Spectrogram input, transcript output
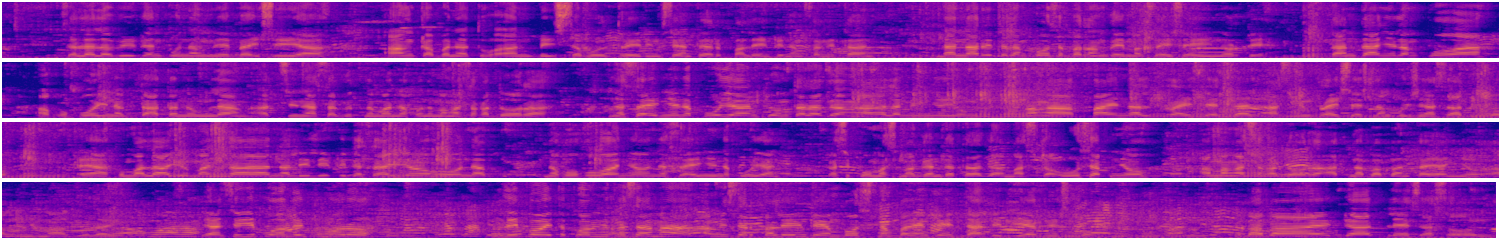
Sa lalawigan po ng Nueva Ecija, ang Kabanatuan Vegetable Trading Center, Palengke ng Sangitan, na narito lang po sa Barangay Magsaysay Norte. Tandaan niyo lang po ha, ako po ay nagtatanong lang at sinasagot naman ako ng mga sakadora. Nasa inyo na po yan kung talagang aalamin nyo yung mga final prices dahil asking prices lang po sinasabi ko. Ayan, kung malayo man sa nalilikida sa inyo o na, nakukuha nyo, nasa inyo na po yan. Kasi po mas maganda talaga, mas kausap nyo ang mga sakadora at nababantayan nyo ang inyong mga gulay. Yan, see you po again tomorrow. Muli po, ito po ang kasama, ang Mr. Palengke, ang boss ng Palengke, dati biyernes po. Bye-bye, God bless us all.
